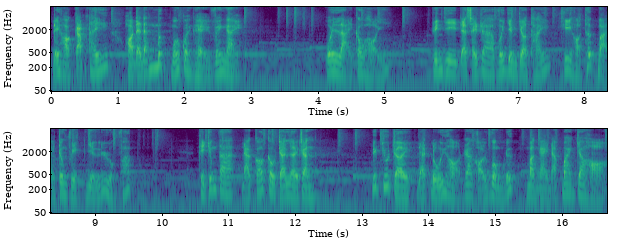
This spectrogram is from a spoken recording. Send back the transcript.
để họ cảm thấy họ đã đánh mất mối quan hệ với Ngài. Quay lại câu hỏi, chuyện gì đã xảy ra với dân Do Thái khi họ thất bại trong việc giữ luật pháp? Thì chúng ta đã có câu trả lời rằng Đức Chúa Trời đã đuổi họ ra khỏi vùng đất mà Ngài đã ban cho họ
